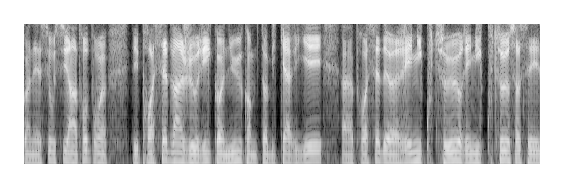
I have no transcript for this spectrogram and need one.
connaissez aussi, entre autres, pour des procès devant jury connus comme Toby Carrier, euh, procès de Rémi Couture. Rémi Couture, ça, c'est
